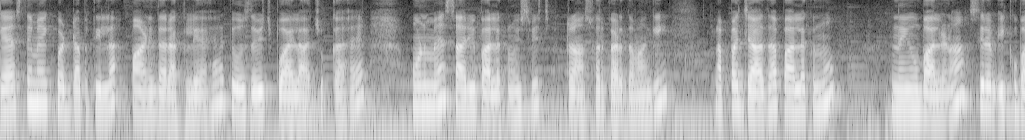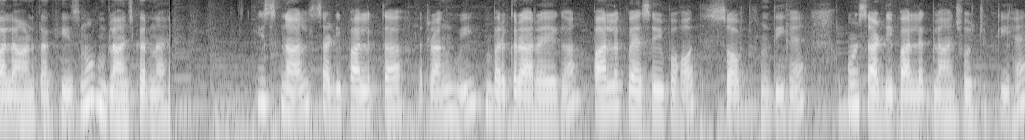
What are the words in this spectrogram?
ਗੈਸ ਤੇ ਮੈਂ ਇੱਕ ਵੱਡਾ ਪਤੀਲਾ ਪਾਣੀ ਦਾ ਰੱਖ ਲਿਆ ਹੈ ਤੇ ਉਸ ਦੇ ਵਿੱਚ ਬੋਇਲ ਆ ਚੁੱਕਾ ਹੈ। ਹੁਣ ਮੈਂ ਸਾਰੀ ਪਾਲਕ ਨੂੰ ਇਸ ਵਿੱਚ ਟਰਾਂਸਫਰ ਕਰ ਦਵਾਂਗੀ। ਆਪਾਂ ਜ਼ਿਆਦਾ ਪਾਲਕ ਨੂੰ ਨਹੀਂ ਉਬਾਲਣਾ, ਸਿਰਫ ਇੱਕ ਉਬਾਲਾ ਆਉਣ ਤੱਕ ਹੀ ਇਸ ਨੂੰ ਬਲਾਂਚ ਕਰਨਾ ਹੈ। ਇਸ ਨਾਲ ਸਾਡੀ ਪਾਲਕ ਦਾ ਰੰਗ ਵੀ ਬਰਕਰਾਰ ਰਹੇਗਾ। ਪਾਲਕ ਵੈਸੇ ਵੀ ਬਹੁਤ ਸੌਫਟ ਹੁੰਦੀ ਹੈ, ਹੁਣ ਸਾਡੀ ਪਾਲਕ ਬਲਾਂਚ ਹੋ ਚੁੱਕੀ ਹੈ।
